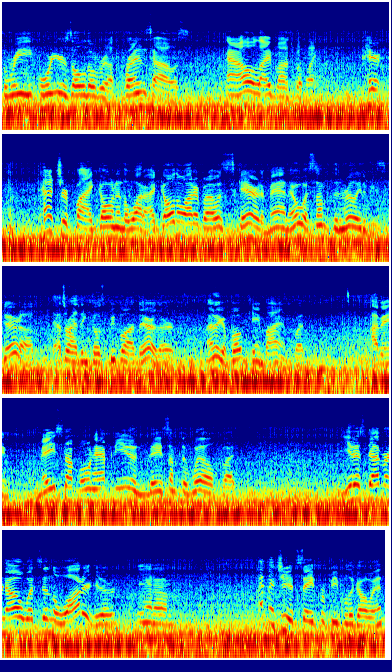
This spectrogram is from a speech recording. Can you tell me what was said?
three, four years old over at a friend's house. And whole life I was but like petrified going in the water. I'd go in the water, but I was scared. And man, it was something really to be scared of. That's why I think those people out there, they're, I think a boat came by them. But I mean, may stuff won't happen to you and may something will, but you just never know what's in the water here. And um, I bet you it's safe for people to go in.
